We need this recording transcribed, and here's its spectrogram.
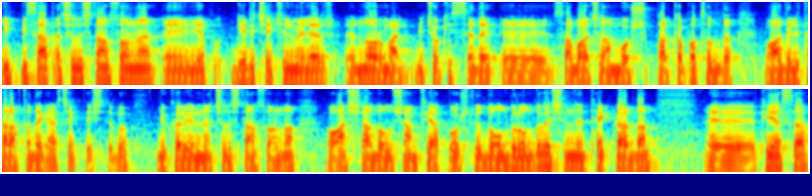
ilk bir saat açılıştan sonra e, yapı- geri çekilmeler e, normal. Birçok hissede e, sabah açılan boşluklar kapatıldı. Vadeli tarafta da gerçekleşti bu. Yukarı yönlü açılıştan sonra o aşağıda oluşan fiyat boşluğu dolduruldu ve şimdi tekrardan e, piyasa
